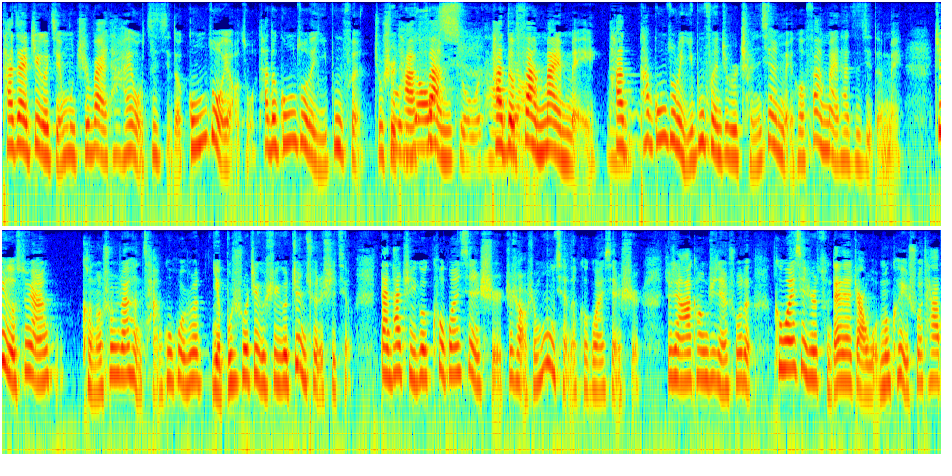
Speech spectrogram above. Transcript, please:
她在这个节目之外，她还有自己的工作要做。她的工作的一部分就是她贩她的贩卖美，她她工作的一部分就是呈现美和贩卖她自己的美。这个虽然。可能说出来很残酷，或者说也不是说这个是一个正确的事情，但它是一个客观现实，至少是目前的客观现实。就像阿康之前说的，客观现实存在在这儿，我们可以说它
